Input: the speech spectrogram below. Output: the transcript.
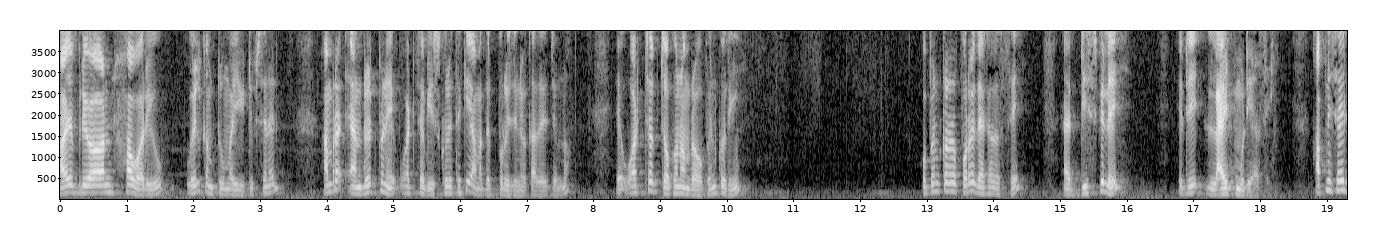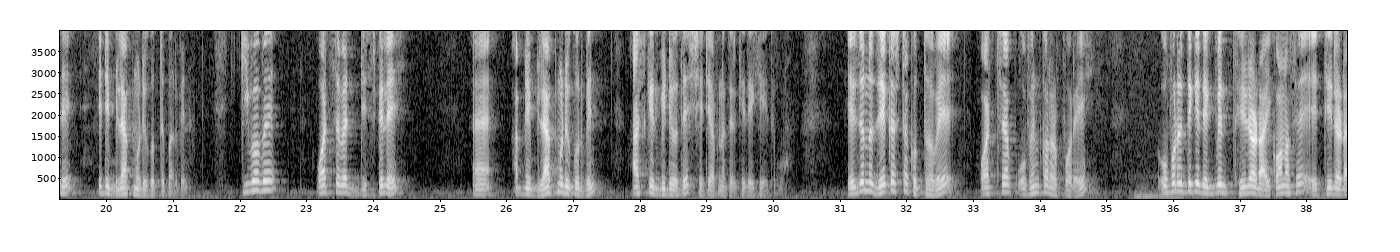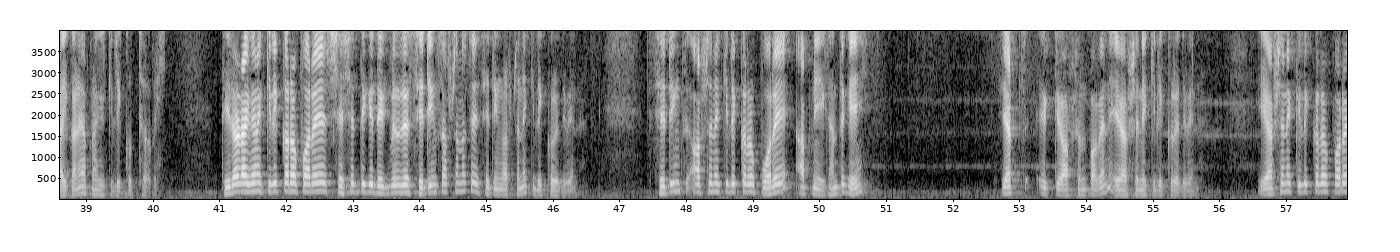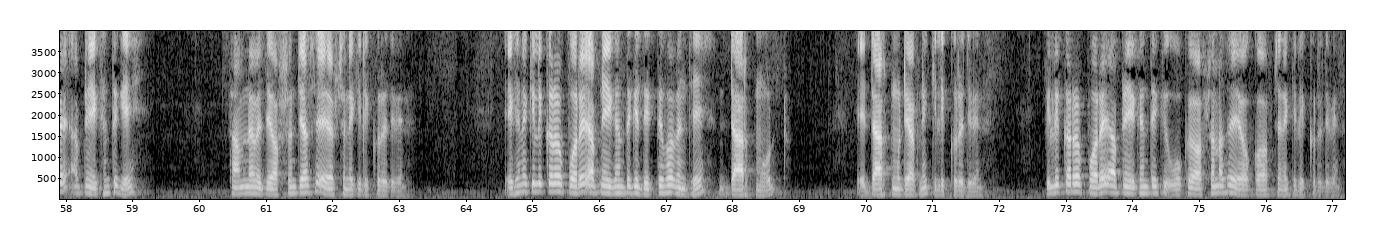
Hi everyone how are you welcome to my YouTube channel আমরা Android ফোনে WhatsApp use করে থাকি আমাদের প্রয়োজনীয় কাজের জন্য। এই হোয়াটসঅ্যাপ যখন আমরা ওপেন করি ওপেন করার পরে দেখা যাচ্ছে ডিসপ্লে এটি লাইট মোডে আছে। আপনি চাইলে এটি ব্ল্যাক মোডে করতে পারবেন। কীভাবে হোয়াটসঅ্যাপের ডিসপ্লে আপনি ব্ল্যাক মোডে করবেন? আজকের ভিডিওতে সেটি আপনাদেরকে দেখিয়ে দেব। এর জন্য যে কাজটা করতে হবে হোয়াটসঅ্যাপ ওপেন করার পরে উপরের দিকে দেখবেন থ্রি ডট আইকন আছে। এই থ্রি ডট আইকনে আপনাকে ক্লিক করতে হবে। থ্রি ডট আইকনে ক্লিক করার পরে শেষের দিকে দেখবেন যে সেটিংস অপশান আছে। এই সেটিং অপশানে ক্লিক করে দিবেন। সেটিংস অপশানে ক্লিক করার পরে আপনি এখান থেকে চ্যাটস একটি অপশন পাবেন। এই অপশানে ক্লিক করে দেবেন। এই অপশানে ক্লিক করার পরে আপনি এখান থেকে নামে যে অপশানটি আছে, এই অপশানে ক্লিক করে দেবেন। এখানে ক্লিক করার পরে আপনি এখান থেকে দেখতে পাবেন যে ডার্ক মোড। এই ডার্ক মোডে আপনি ক্লিক করে দেবেন। ক্লিক করার পরে আপনি এখান থেকে ওকে অপশান আছে ওকে অপশানে ক্লিক করে দেবেন।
